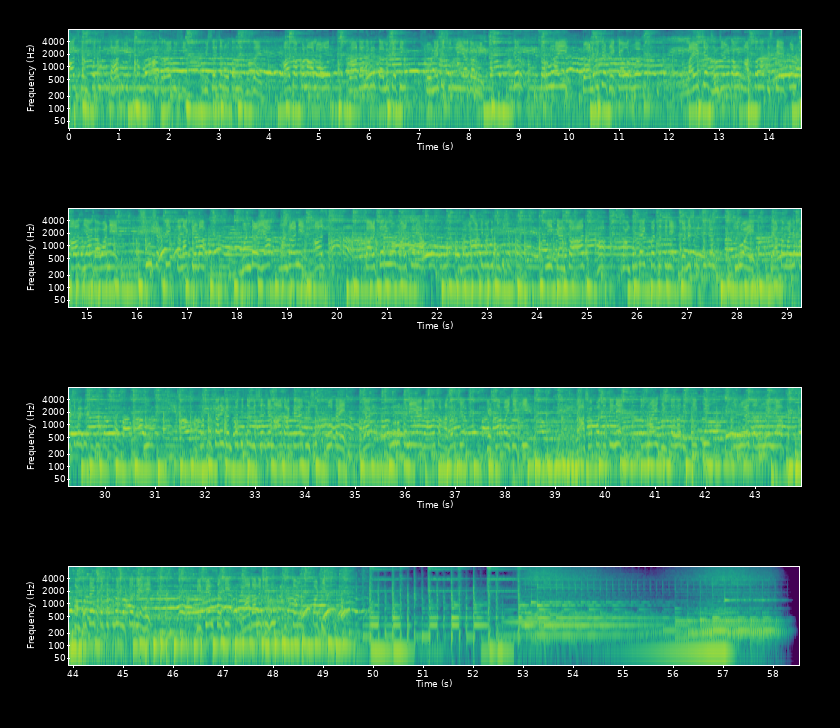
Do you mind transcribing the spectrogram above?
आज गणपतीचं दहा दिवस अकराव्या दिवशी विसर्जन होताना दिसत आहे. आज आपण आलो आहोत राधानगरी तालुक्यातील सोन्याची शिरली या गावी. तर तरुणाई डॉल्बीच्या ठेक्यावर झिंझगटावर दिसते आहे. पण आज या गावाने शिवशक्ती कला क्रीडा मंडळ या मंडळाने आज काळकरी व माळकरी आपल्यासमोर माझ्या पाठीमागे बघू शकतात की त्यांचा आज हा सांप्रदायिक पद्धतीने गणेश विसर्जन सुरू आहे. ते आता माझ्या पाठीमागे अशा प्रकारे गणपतीचं विसर्जन आज अकराव्या दिवशी होत आहे. या पूर्णपणे या गावाचा आदर्श घेतला पाहिजे की अशा पद्धतीने तरुणाई जिंकताना दिसते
